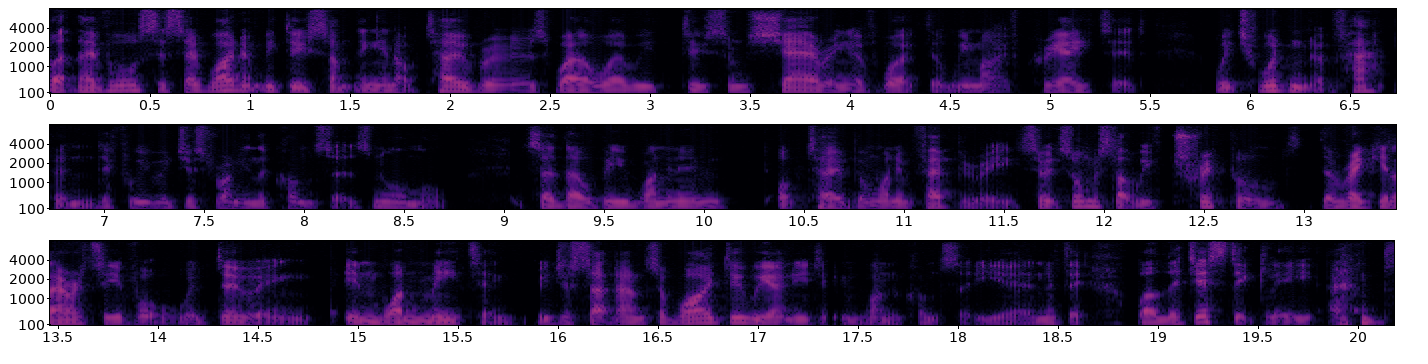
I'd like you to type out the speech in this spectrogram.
But they've also said, why don't we do something in October as well, where we do some sharing of work that we might have created, which wouldn't have happened if we were just running the concert as normal. So there'll be one in October and one in February. So it's almost like we've tripled the regularity of what we're doing in one meeting. We just sat down. and said, why do we only do one concert a year? And if it, well, logistically, and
